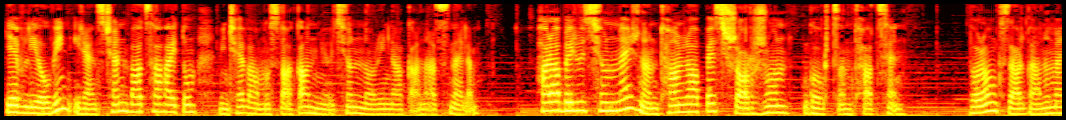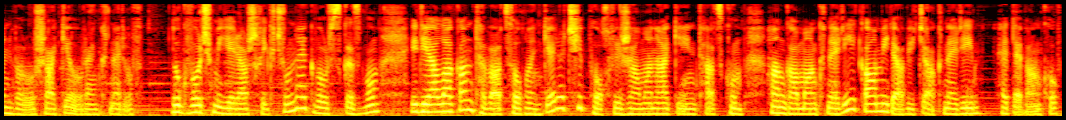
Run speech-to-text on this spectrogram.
եւ լիովին իրենց չեն բացահայտում մինչեւ ամուսնական միությունն օրինականացնելը։ Հարաբերություններն ընդհանրապես շարժուն գործընթաց են, որոնք զարգանում են որոշակի օրենքներով։ Դուք ոչ մի երաշխիք չունեք, որ սկզբում իդեալական թվացող ընկերը չի փոխվի ժամանակի ընթացքում հանգամանքների կամ իրավիճակների հետևանքով,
